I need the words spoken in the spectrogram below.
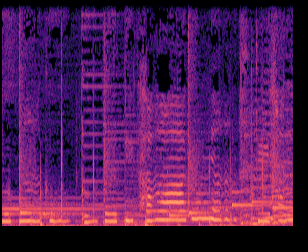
bungaku ku petik harumnya di hati.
